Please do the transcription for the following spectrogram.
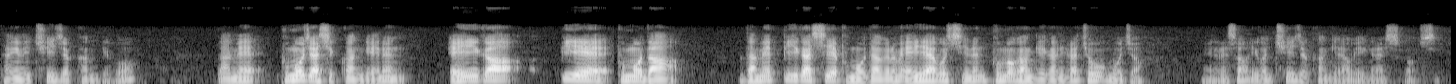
당연히 취의적 관계고 그 다음에 부모-자식 관계는 A가 B의 부모다. 그 다음에 B가 C의 부모다. 그러면 A하고 C는 부모 관계가 아니라 조부모죠. 네, 그래서 이건 취의적 관계라고 얘기를 할 수가 없습니다.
